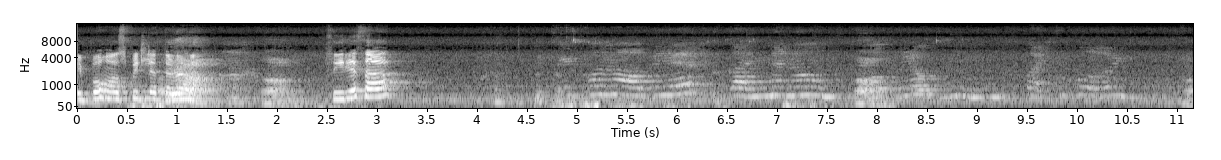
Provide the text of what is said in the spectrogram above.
ഇപ്പൊ ഹോസ്പിറ്റലിൽ എത്തണം ആ. സീരിയസാ ആ? ആ.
